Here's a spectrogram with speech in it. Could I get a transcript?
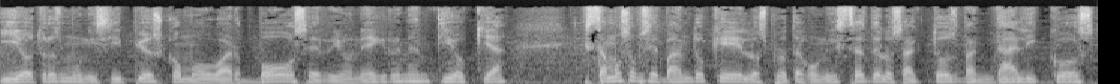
y otros municipios como Barbosa y Río Negro en Antioquia, estamos observando que los protagonistas de los actos vandálicos,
